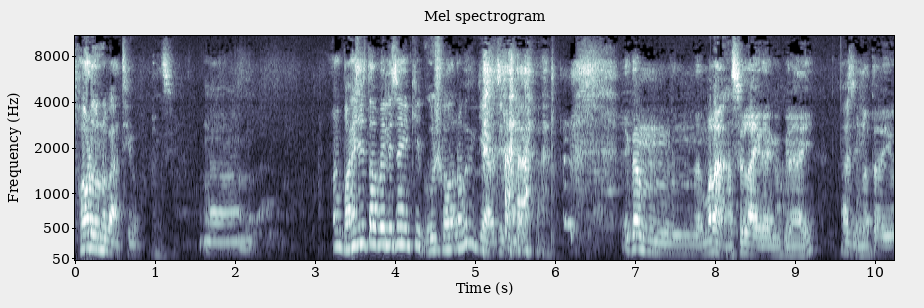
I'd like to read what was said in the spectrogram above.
थर्ड हुनुभएको भनेपछि तपाईँले चाहिँ के घुस खुवाउनु भयो कि क्या एकदम मलाई हाँसो लागिरहेको कुरा है। हजुर। हुन त यो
